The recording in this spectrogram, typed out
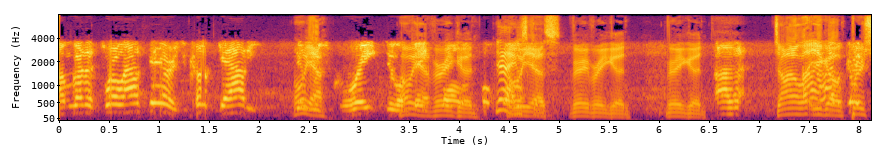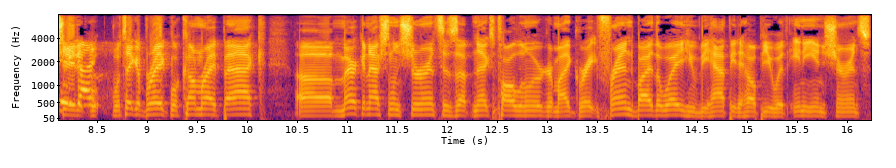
I'm going to throw out there is Curt Gowdy. Oh, He yeah. was great doing Oh yeah, very good. football. Yeah, he oh was good. yes, very very good, very good. Uh, John, I'll let you go. have Appreciate day, it. guys. We'll, we'll take a break. We'll come right back. Uh, American National Insurance is up next. Paul Lewinberger, my great friend, by the way. He'd be happy to help you with any insurance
